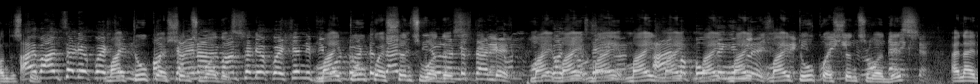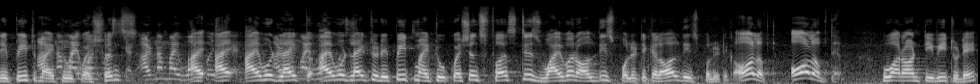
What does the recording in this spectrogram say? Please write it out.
on the screen. I've answered your question. My two on questions China, were I've this. answered your question. If you My want two to understand, questions were you'll this. understand it. my Because my you're my my I'm my my opposing my, English. my two questions were this, and I repeat my Arnab, two my questions. question. My I, I, question. I would Arnab, like to I would like to repeat my two questions. First is why were all these political all these political all of all of them who are on TV today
